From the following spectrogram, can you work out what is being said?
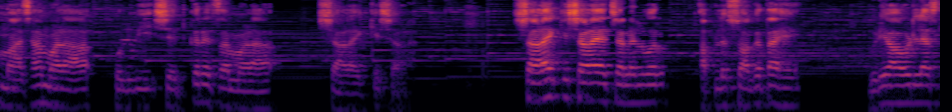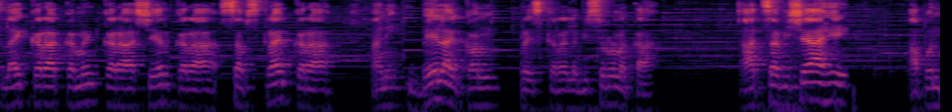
माझा मळा पूर्वी शेतकऱ्याचा मळा शाळा की शाळा. शाळा की शाळा या चॅनलवर आपलं स्वागत आहे. व्हिडिओ आवडल्यास लाईक करा कमेंट करा शेअर करा सबस्क्राईब करा आणि बेल आयकॉन प्रेस करायला विसरू नका. आजचा विषय आहे. आपण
